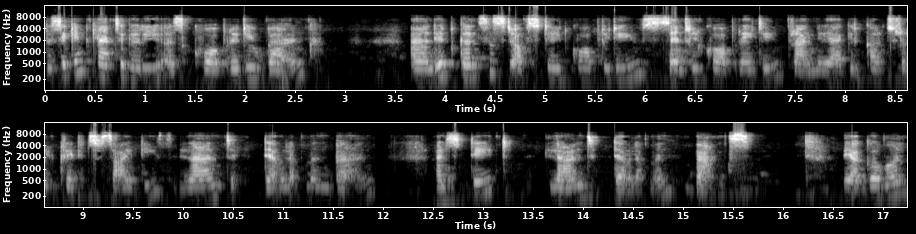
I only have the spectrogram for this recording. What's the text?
The second category is cooperative bank and it consists of state cooperatives, central cooperative, primary agricultural credit societies, land development bank, and state land development banks. They are governed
